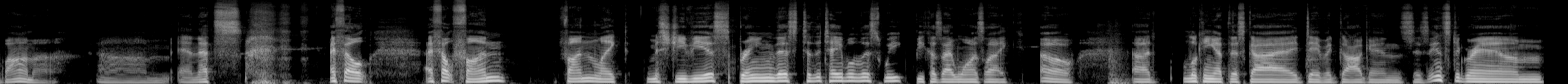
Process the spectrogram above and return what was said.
obama um and that's i felt i felt fun fun like mischievous bringing this to the table this week because I was like, oh, uh, looking at this guy, David Goggins, his Instagram,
